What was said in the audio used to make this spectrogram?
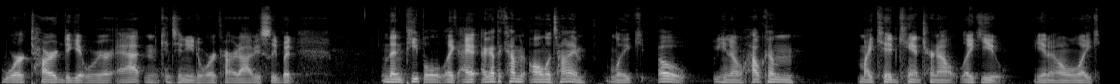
worked hard to get where we're at and continue to work hard obviously but then people like I, I got the comment all the time like oh you know how come my kid can't turn out like you you know like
